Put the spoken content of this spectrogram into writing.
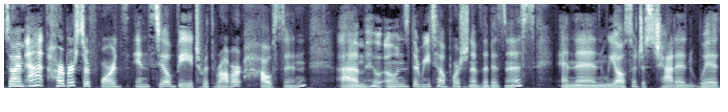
So I'm at Harbour Surfboards in Seal Beach with Robert Howson, um, who owns the retail portion of the business. And then we also just chatted with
